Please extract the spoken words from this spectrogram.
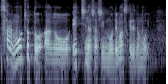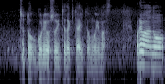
さらもうちょっとあのエッチな写真も出ますけれどもちょっとご了承いただきたいと思います。これはあの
